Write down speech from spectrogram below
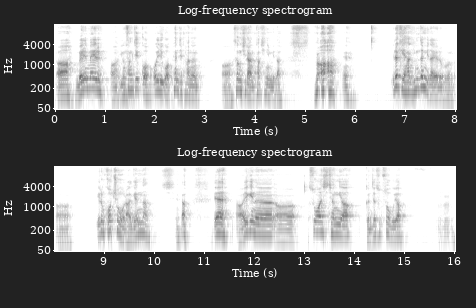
어, 매일매일 어, 영상 찍고 올리고 편집하는 어, 성실한 탁신입니다. 아, 예. 이렇게 하기 힘듭니다, 여러분. 어, 이런 고충을 알겠나? 예, 어, 여기는 어, 수원시청역 근처 숙소고요. 음,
